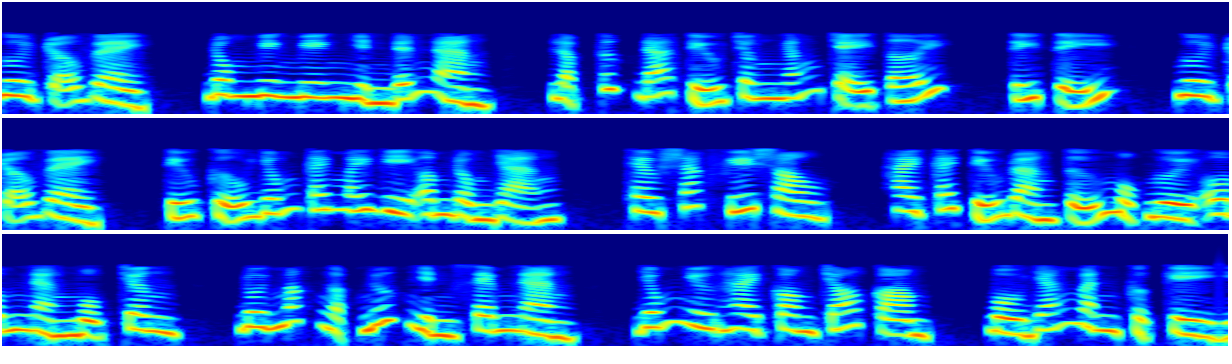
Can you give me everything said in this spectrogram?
ngươi trở về, đông miên miên nhìn đến nàng, lập tức đá tiểu chân ngắn chạy tới, tỷ tỷ, ngươi trở về, tiểu cửu giống cái máy ghi âm đồng dạng, theo sát phía sau, hai cái tiểu đoàn tử một người ôm nàng một chân, đôi mắt ngập nước nhìn xem nàng, giống như hai con chó con, bồ dáng manh cực kỳ,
